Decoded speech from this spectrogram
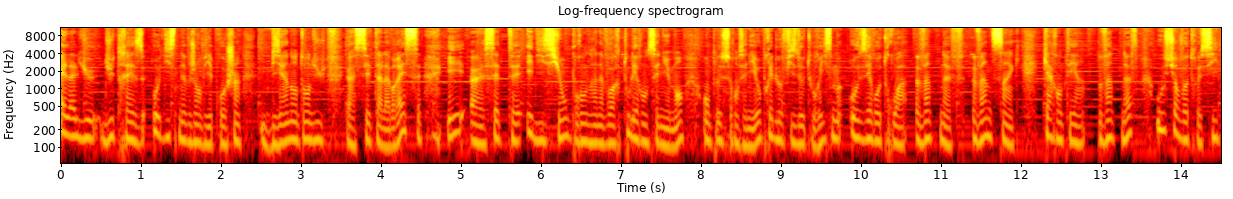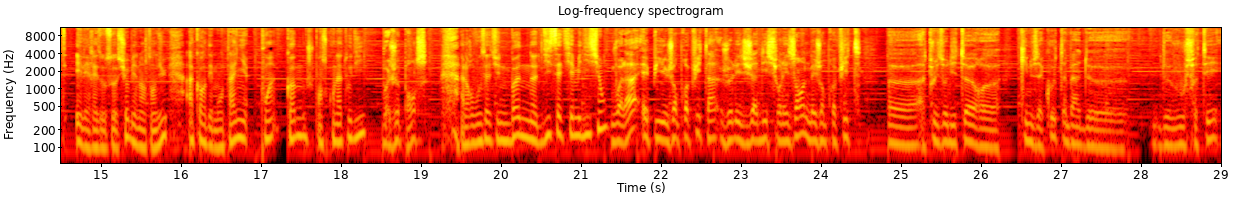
Elle a lieu du 13 au 19 janvier prochain, bien entendu, c'est à la Bresse. Et euh, cette édition, pour en avoir tous les renseignements, on peut se renseigner auprès de l'Office de tourisme au 03 29 25 41 29 ou sur votre site et les réseaux sociaux, bien entendu, accordesmontagnes.com. Je pense qu'on a tout dit. Moi, je pense. Alors, vous êtes une bonne 17e édition? Voilà, et puis j'en profite, hein, je l'ai déjà dit sur les ondes, mais j'en profite euh, à tous les auditeurs euh, qui nous écoutent eh ben, de de vous souhaiter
